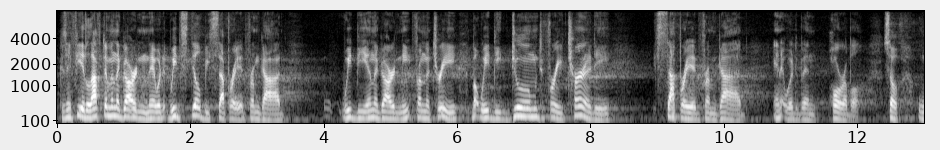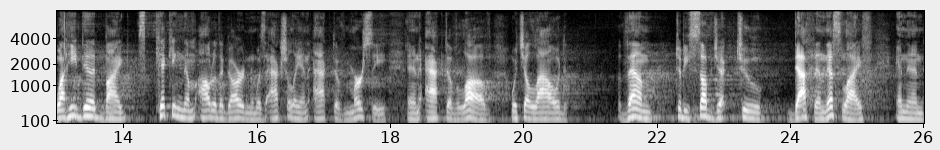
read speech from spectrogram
Because if he had left him in the garden, they would, we'd still be separated from God. We'd be in the garden, eat from the tree, but we'd be doomed for eternity, separated from God, and it would have been horrible. So, what he did by kicking them out of the garden was actually an act of mercy and an act of love, which allowed them to be subject to death in this life and then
